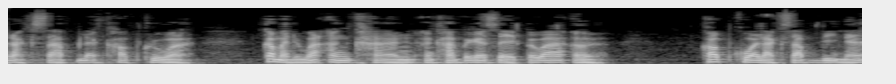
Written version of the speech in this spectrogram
หลักทรัพย์และครอบครัว ก็หมายถึงว่าอังคารอังคารเป็นเกษตรแปลว่าเออครอบครัวหลักทรัพย์ดีนะ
